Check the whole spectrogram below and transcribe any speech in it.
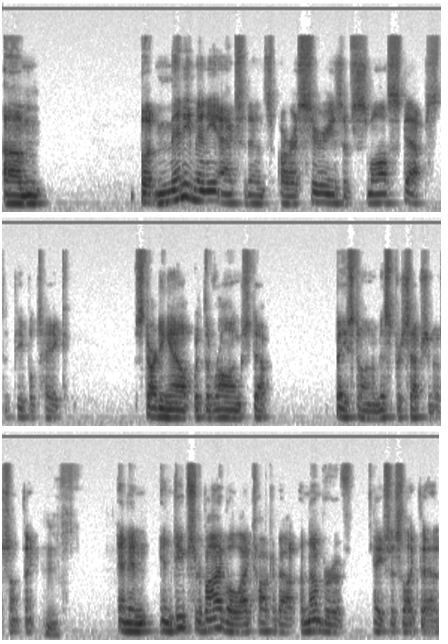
Um, but many, many accidents are a series of small steps that people take, starting out with the wrong step based on a misperception of something. Hmm. And in, in deep survival, I talk about a number of cases like that.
